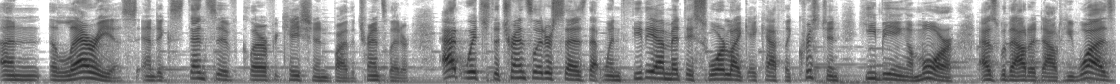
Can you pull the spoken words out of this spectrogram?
an hilarious and extensive clarification by the translator, at which the translator says that when Cide Hamete swore like a Catholic Christian, he being a Moor, as without a doubt he was,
